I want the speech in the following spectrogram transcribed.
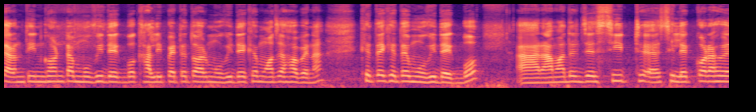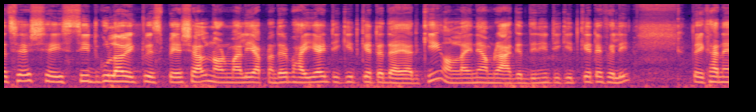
কারণ তিন ঘণ্টা মুভি দেখব খালি পেটে তো আর মুভি দেখে মজা হবে না। খেতে খেতে মুভি দেখব। আর আমাদের যে সিট সিলেক্ট করা হয়েছে সেই সিটগুলোও একটু স্পেশাল নর্মালি আপনাদের ভাইয়াই টিকিট কেটে দেয় আর কি। অনলাইনে আমরা আগের দিনই টিকিট কেটে ফেলি। তো এখানে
